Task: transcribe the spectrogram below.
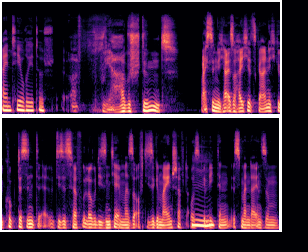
Rein theoretisch. Ja, bestimmt. Weißt du nicht, also habe ich jetzt gar nicht geguckt. Das sind äh, diese Surfurlaube, die sind ja immer so auf diese Gemeinschaft ausgelegt. Dann ist man da in so einem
